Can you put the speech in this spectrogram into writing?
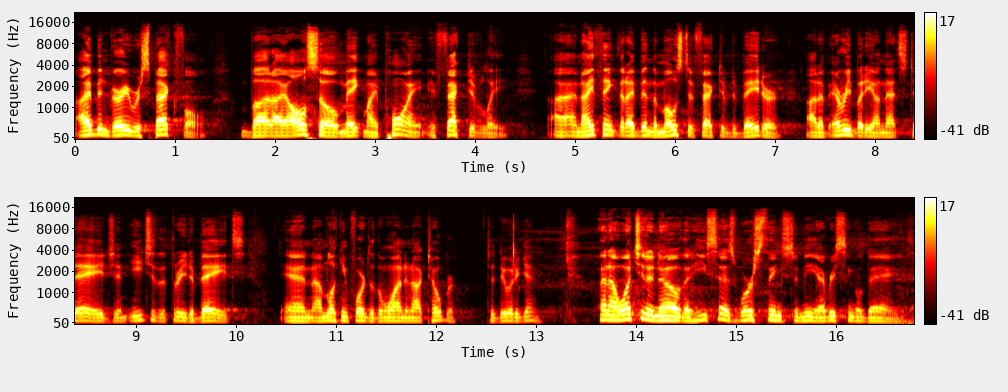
I've been very respectful but I also make my point effectively. Uh, and I think that I've been the most effective debater out of everybody on that stage in each of the three debates. And I'm looking forward to the one in October to do it again. And I want you to know that he says worse things to me every single day.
